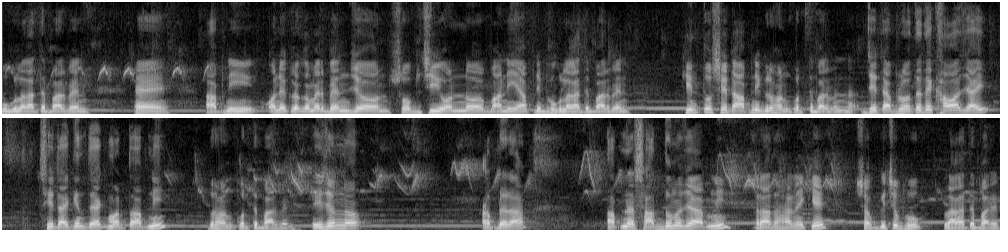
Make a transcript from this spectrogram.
ভোগ লাগাতে পারবেন। হ্যাঁ আপনি অনেক রকমের ব্যঞ্জন, সবজি, অন্ন, বানিয়ে আপনি ভোগ লাগাতে পারবেন। কিন্তু সেটা আপনি গ্রহণ করতে পারবেন না। যেটা ব্রতেতে খাওয়া যায়, সেটা কিন্তু একমাত্র আপনি গ্রহণ করতে পারবেন। এই জন্য আপনারা আপনার সাধ্য অনুযায়ী আপনি রাধা রাধাহানিকে সব কিছু ভোগ লাগাতে পারেন,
